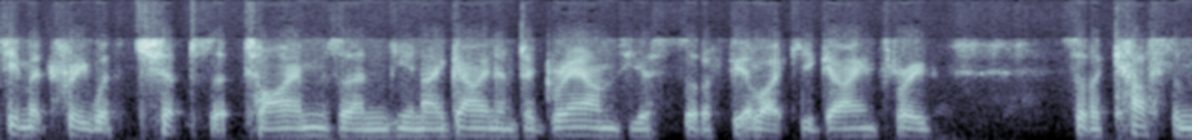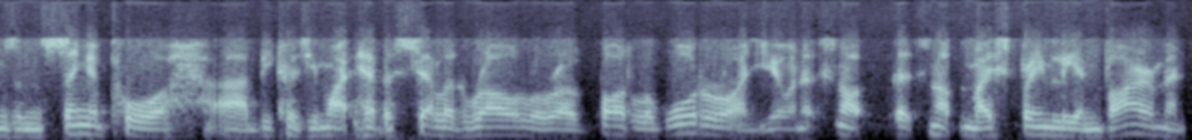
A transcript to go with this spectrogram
cemetery with chips at times, and you know, going into grounds, you sort of feel like you're going through sort of customs in Singapore uh, because you might have a salad roll or a bottle of water on you, and it's not it's not the most friendly environment.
